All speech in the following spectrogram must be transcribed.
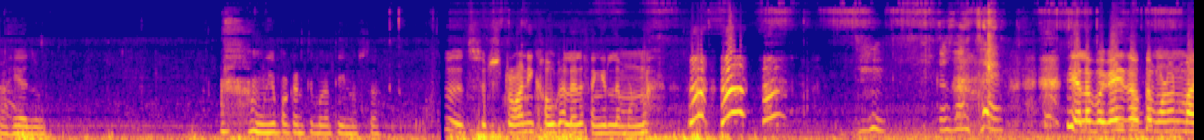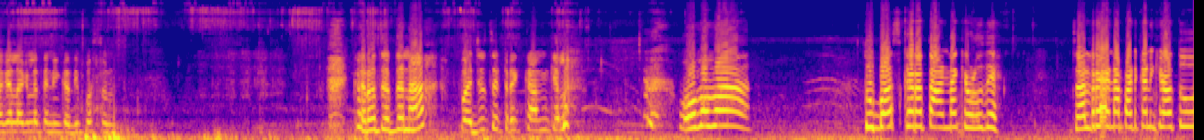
आहे अजून. मुंगी पकडते बघा ते नुसतं. स्ट्रॉनी खाऊ घालायला सांगितलं म्हणून. याला बघायचं होतं म्हणून मागं लागलं त्यांनी कधीपासून. खरंच होतं ना पजूचं ट्रेक काम केलं. ओ मामा तू बस करत अण्णा खेळू दे. चल रे ना पटकन खेळ तू.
